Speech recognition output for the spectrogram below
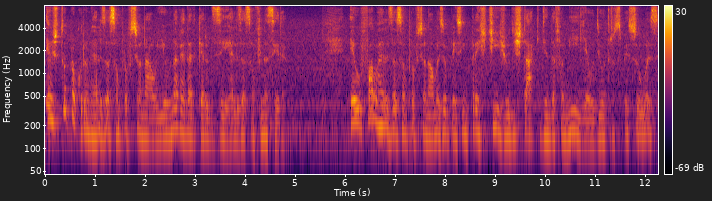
Eu estou procurando realização profissional e eu, na verdade, quero dizer realização financeira. Eu falo realização profissional, mas eu penso em prestígio, destaque dentro da família ou de outras pessoas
